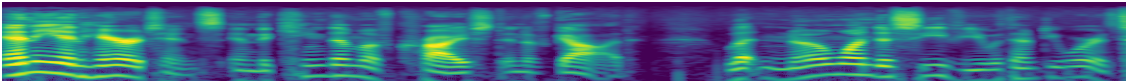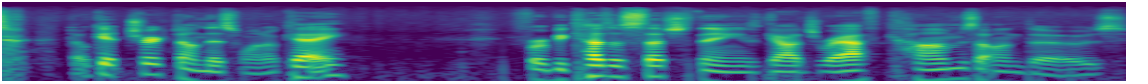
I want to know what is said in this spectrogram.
any inheritance in the kingdom of Christ and of God. Let no one deceive you with empty words. Don't get tricked on this one, okay? For because of such things, God's wrath comes on those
